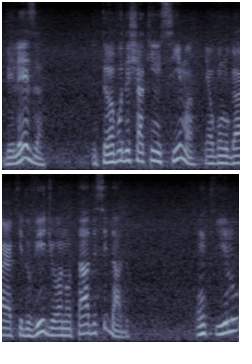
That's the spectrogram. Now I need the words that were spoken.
Beleza? Então eu vou deixar aqui em cima, em algum lugar aqui do vídeo, anotado esse dado. 1 kg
